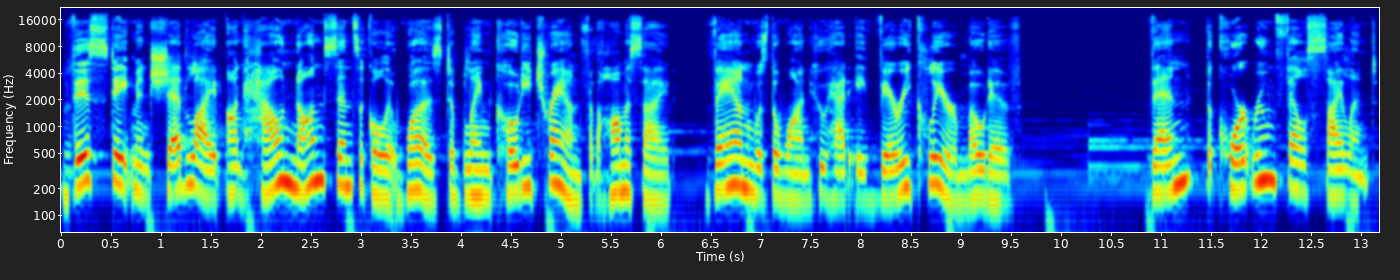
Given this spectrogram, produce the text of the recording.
This statement shed light on how nonsensical it was to blame Cody Tran for the homicide. Van was the one who had a very clear motive. Then the courtroom fell silent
